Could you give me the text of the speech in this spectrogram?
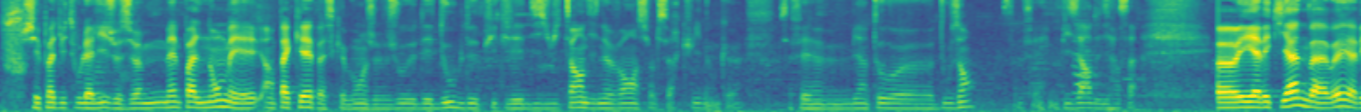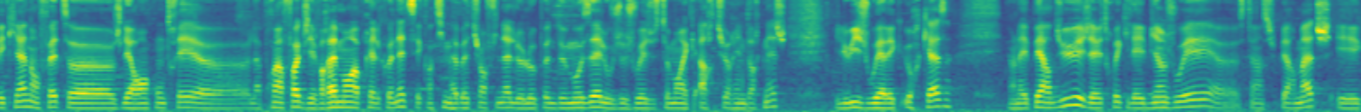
Pff, J'ai pas du tout la liste, je sais même pas le nom, mais un paquet parce que bon, je joue des doubles depuis que j'ai 18 ans, 19 ans sur le circuit, donc euh, ça fait bientôt euh, 12 ans. Ça me fait bizarre de dire ça. Euh, et avec Yann, bah ouais, avec Yann, en fait, euh, je l'ai rencontré euh, la première fois que j'ai vraiment appris à le connaître, c'est quand il m'a battu en finale de l'Open de Moselle où je jouais justement avec Arthur Hinderknecht. Et lui, jouait avec Urkaz. On avait perdu et j'avais trouvé qu'il avait bien joué. C'était un super match. Et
